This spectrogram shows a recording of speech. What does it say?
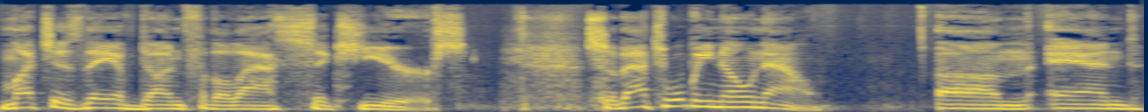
much as they have done for the last six years. So that's what we know now. Um, and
